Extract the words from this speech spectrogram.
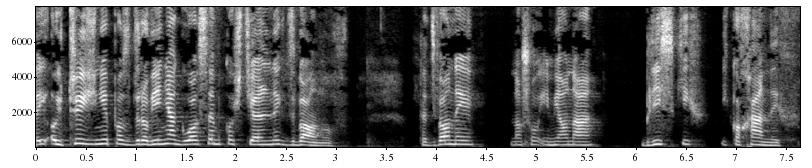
tej ojczyźnie pozdrowienia głosem kościelnych dzwonów. Te dzwony noszą imiona bliskich i kochanych.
